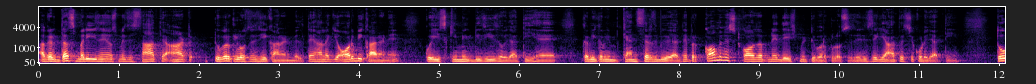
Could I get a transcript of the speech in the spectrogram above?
अगर दस मरीज़ हैं, उसमें से सात या आठ ट्यूबरक्लोसिस ही कारण मिलते हैं। हालाँकि और भी कारण है, कोई स्कीमिक डिज़ीज़ हो जाती है कभी कभी कैंसर्स भी हो जाते हैं, पर कॉमनेस्ट कॉज अपने देश में ट्यूबरक्लोसिस है, जिससे कि आंतें सिकुड़ जाती हैं। तो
